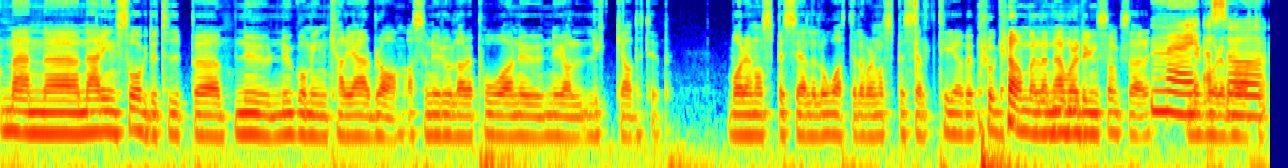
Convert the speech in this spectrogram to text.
Men eh, när insåg du typ eh, nu, nu går min karriär bra, alltså nu rullar det på, nu, nu är jag lyckad typ Var det någon speciell låt eller var det något speciellt tv-program eller när var det du insåg så här, nu Nej, går alltså, det bra typ?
